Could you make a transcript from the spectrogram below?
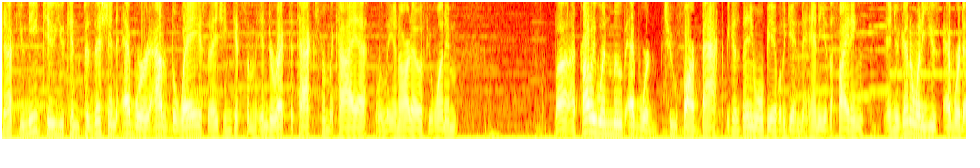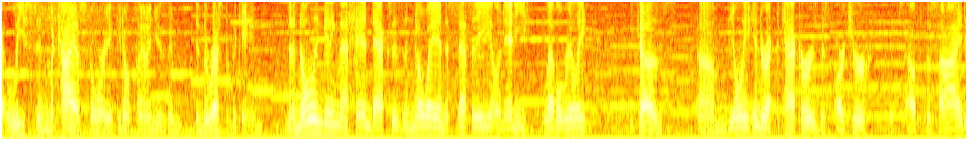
now if you need to, you can position Edward out of the way so that you can get some indirect attacks from Micaiah or Leonardo if you want him. But I probably wouldn't move Edward too far back because then he won't be able to get into any of the fighting. And you're going to want to use Edward at least in Micaiah's story if you don't plan on using him in the rest of the game. Now Nolan getting that hand axe is in no way a necessity on any level really because um, the only indirect attacker is this archer that's out to the side,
